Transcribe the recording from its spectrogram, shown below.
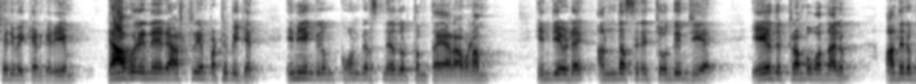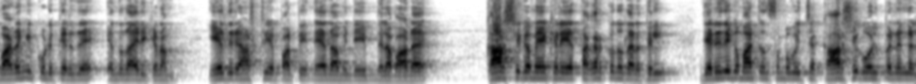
ശരിവയ്ക്കാൻ കഴിയും? രാഹുലിനെ രാഷ്ട്രീയം പഠിപ്പിക്കാൻ ഇനിയെങ്കിലും കോൺഗ്രസ് നേതൃത്വം തയ്യാറാവണം. ഇന്ത്യയുടെ അന്തസ്സിനെ ചോദ്യം ചെയ്യാൻ ഏത് ട്രംപ് വന്നാലും അതിന് വഴങ്ങിക്കൊടുക്കരുത് എന്നതായിരിക്കണം ഏത് രാഷ്ട്രീയ പാർട്ടി നേതാവിന്റെയും നിലപാട്. കാർഷിക മേഖലയെ തകർക്കുന്ന തരത്തിൽ ജനിതക മാറ്റം സംഭവിച്ച കാർഷികോൽപ്പന്നങ്ങൾ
